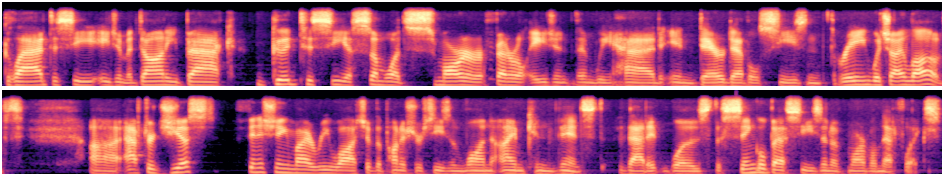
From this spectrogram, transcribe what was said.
Glad to see Agent Madani back good to see a somewhat smarter federal agent than we had in Daredevil season three, which I loved. Uh, after just finishing my rewatch of The Punisher season one, I'm convinced that it was the single best season of Marvel Netflix.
